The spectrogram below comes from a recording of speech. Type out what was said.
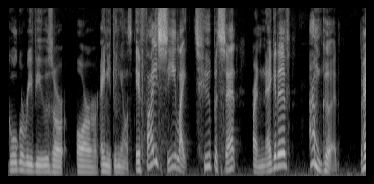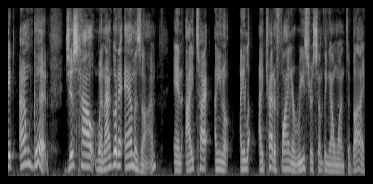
Google reviews or or anything else. If I see like two percent are negative, I'm good, right? I'm good. Just how when I go to Amazon and I try, you know, I, I try to find and research something I want to buy.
